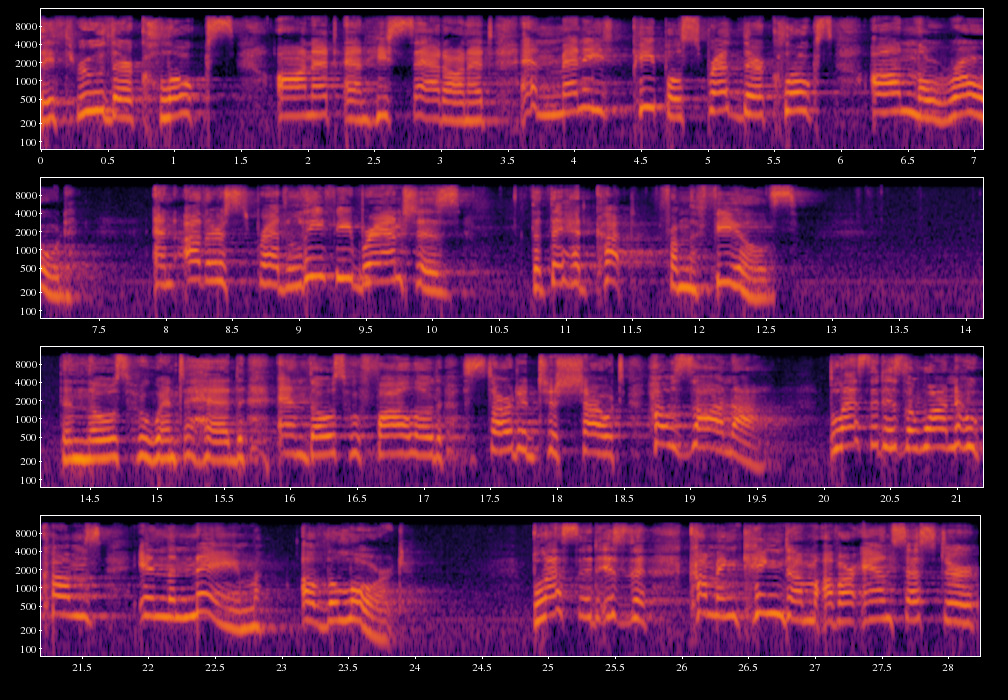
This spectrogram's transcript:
They threw their cloaks on it, and he sat on it. And many people spread their cloaks on the road, and others spread leafy branches that they had cut from the fields. Then those who went ahead and those who followed started to shout, Hosanna! Blessed is the one who comes in the name of the Lord. Blessed is the coming kingdom of our ancestor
